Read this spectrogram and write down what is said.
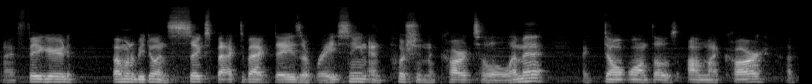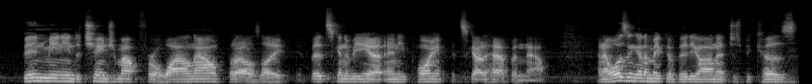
And I figured if I'm going to be doing six back-to-back -back days of racing and pushing the car to the limit, I don't want those on my car. I've been meaning to change them out for a while now, but I was like, if it's going to be at any point, it's got to happen now. And I wasn't going to make a video on it just because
